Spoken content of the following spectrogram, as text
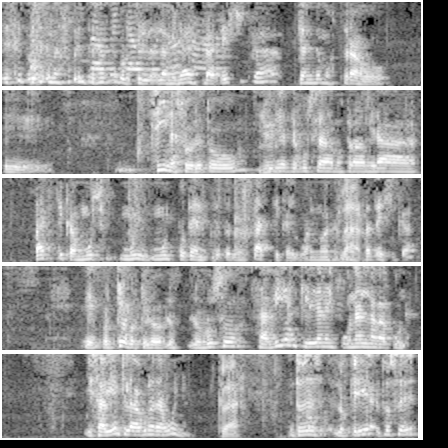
ese, tema es súper interesante porque la, mirada estratégica que han demostrado eh, China sobre todo, yo diría que Rusia ha demostrado una mirada táctica muy, muy, muy potente, pero es táctica igual, no es estratégica. Eh, ¿Por qué? Porque los rusos sabían que le iban a impugnar la vacuna y sabían que la vacuna era buena. Claro. Entonces, los quería, entonces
